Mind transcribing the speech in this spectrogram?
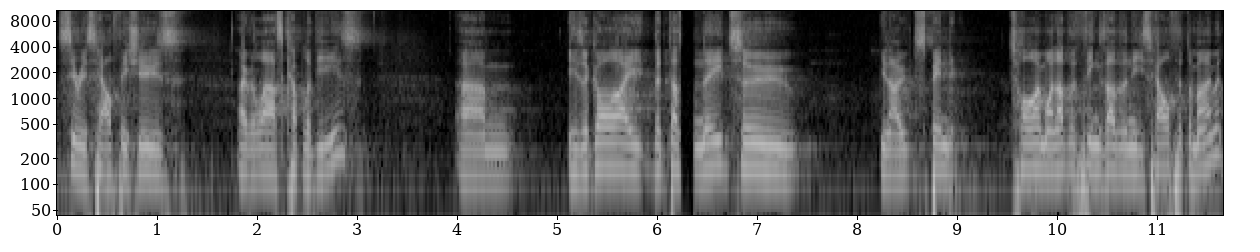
serious health issues over the last couple of years. Um, he's a guy that doesn't need to, you know, spend time on other things other than his health at the moment.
